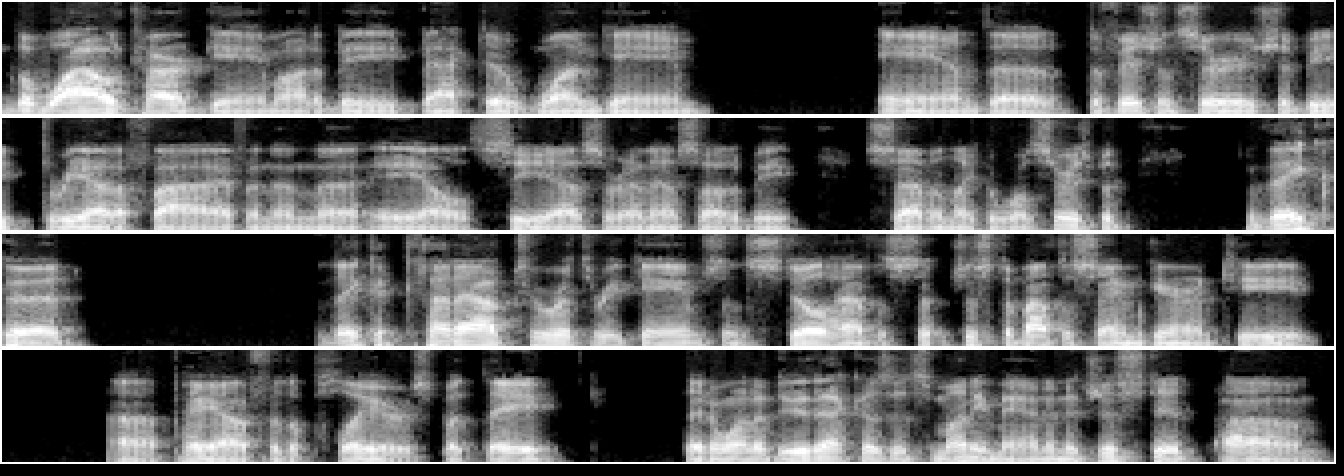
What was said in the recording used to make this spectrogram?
the wild card game ought to be back to one game, and the division series should be three out of five, and then the ALCS or NS ought to be seven like the World Series, but they could they could cut out two or three games and still have the, just about the same guaranteed uh, payout for the players. But they they don't want to do that because it's money, man, and it just it um,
